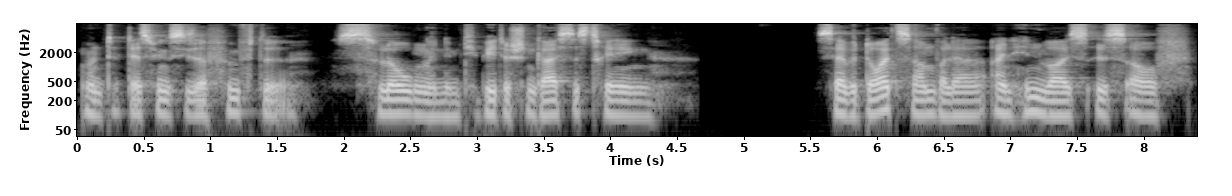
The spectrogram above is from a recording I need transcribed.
Und deswegen ist dieser fünfte Slogan in dem tibetischen Geistestraining sehr bedeutsam, weil er ein Hinweis ist auf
